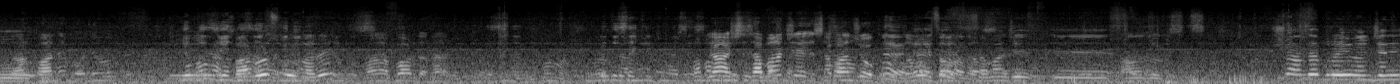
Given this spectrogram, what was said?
Bu Darphane mi o? Ne o? Yılmaz, Yılmaz Barbaros boruları Ha pardon ha. Ya işte Sabancı, Sabancı okulu. Evet, tamam, evet, tamam. evet. Sabancı e, Anadolu Şu anda burayı önce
